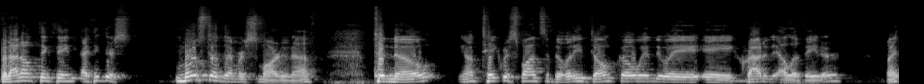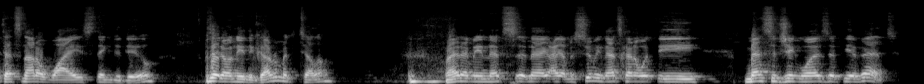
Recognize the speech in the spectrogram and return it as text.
but i don't think they i think there's most of them are smart enough to know you know take responsibility don't go into a, a crowded elevator right that's not a wise thing to do but they don't need the government to tell them right i mean that's and I, i'm assuming that's kind of what the messaging was at the event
